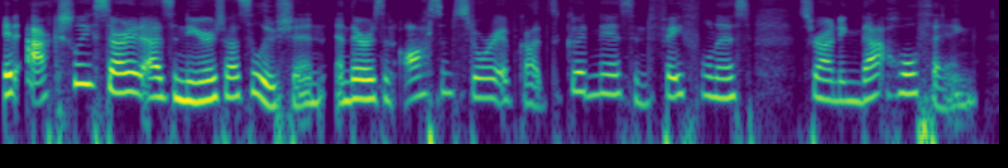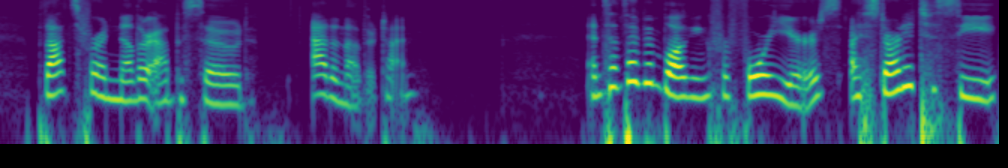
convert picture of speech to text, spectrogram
It actually started as a New Year's resolution, and there is an awesome story of God's goodness and faithfulness surrounding that whole thing, but that's for another episode at another time. And since I've been blogging for four years, I started to see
